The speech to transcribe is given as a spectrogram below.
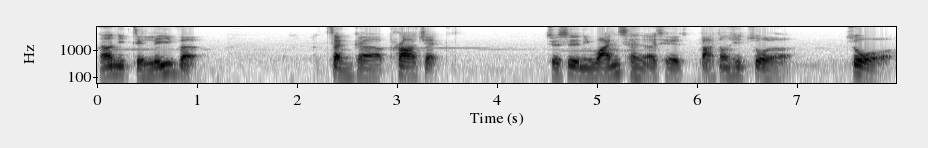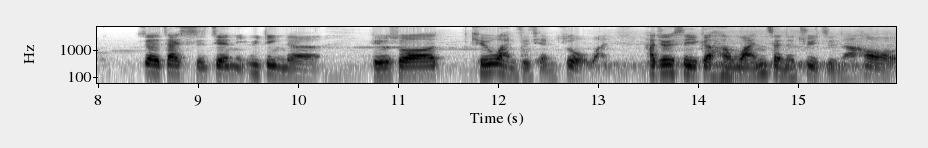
然后你 deliver 整个 project。就是你完成，而且把东西做了，做这在时间你预定的，比如说 Q one 之前做完，它就是一个很完整的句子。然后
